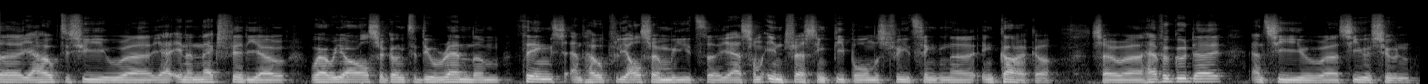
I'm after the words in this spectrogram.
uh, yeah hope to see you uh, yeah in the next video where we are also going to do random things and hopefully also meet uh, yeah some interesting people on the streets in uh, in Caracas. So uh, have a good day and see you uh, see you soon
